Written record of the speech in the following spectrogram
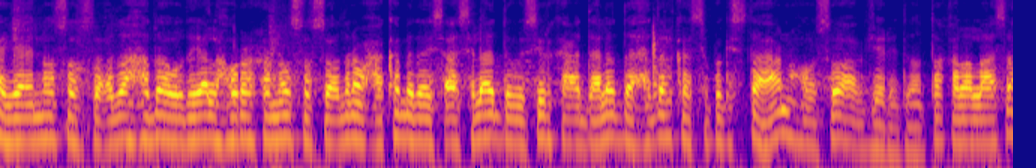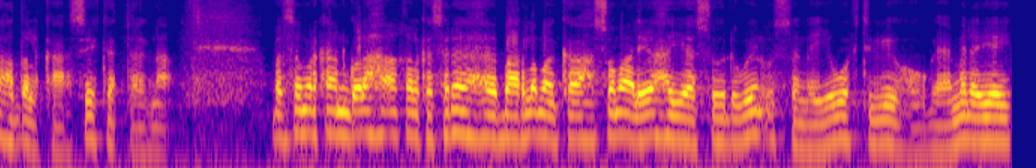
ayaa inoo soo socda. Hadda odayaal wararka noo soo socdana waxaa ka mid ah is-caasilaada wasiirka cadaaladda dalkaasi bakistan oo soo afjari doonta qalalaasaha dalkaasi ka taagnaa balse markaan golaha aqalka sare ee baarlamaanka soomaaliya ayaa soo dhoweyn u sameeyey wafdigii hogaaminayay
